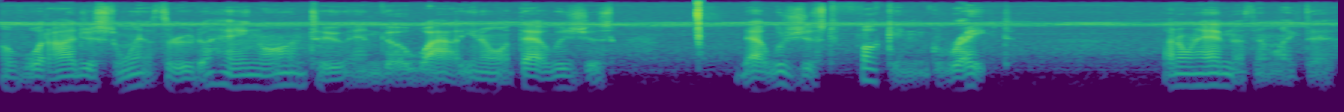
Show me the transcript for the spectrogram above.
of what I just went through to hang on to and go, wow, you know what, that was just, that was just fucking great. I don't have nothing like that.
